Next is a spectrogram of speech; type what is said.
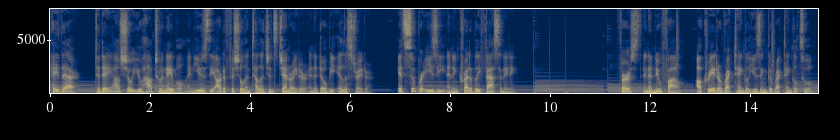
Hey there! Today I'll show you how to enable and use the Artificial Intelligence Generator in Adobe Illustrator. It's super easy and incredibly fascinating. First, in a new file, I'll create a rectangle using the Rectangle tool.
